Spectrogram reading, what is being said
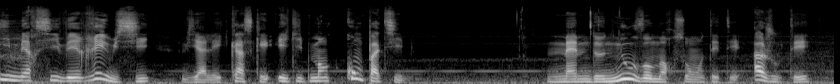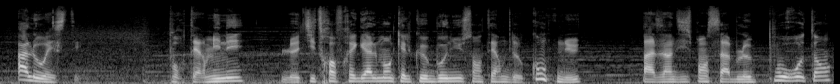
immersive et réussie via les casques et équipements compatibles. Même de nouveaux morceaux ont été ajoutés à l'OST. Pour terminer, le titre offre également quelques bonus en termes de contenu. Pas indispensable pour autant,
